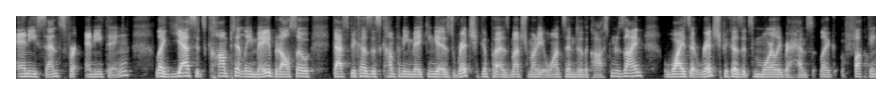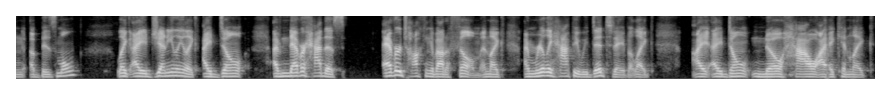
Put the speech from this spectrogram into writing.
any sense for anything. Like yes it's competently made but also that's because this company making it is rich. It can put as much money it wants into the costume design. Why is it rich? Because it's morally rehems- like fucking abysmal. Like i genuinely like i don't i've never had this ever talking about a film. And like i'm really happy we did today but like i i don't know how i can like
